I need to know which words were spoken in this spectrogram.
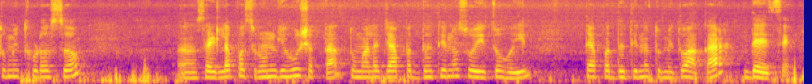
तुम्ही थोडंसं साईडला पसरून घेऊ शकता. तुम्हाला ज्या पद्धतीनं सोयीचं होईल त्या पद्धतीनं तुम्ही तो आकार द्यायचा आहे.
